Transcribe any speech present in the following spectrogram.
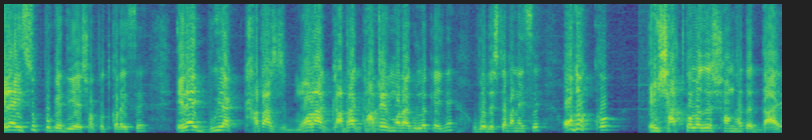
এরাই সুপ্পুকে দিয়ে শপথ করাইছে, এরাই বুয়া খাটাস, মরা গাধা ঘাটের মরাগুলোকে এনে উপদেষ্টা বানাইছে। অদক্ষ এই সাত কলেজের সংঘাতের দায়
